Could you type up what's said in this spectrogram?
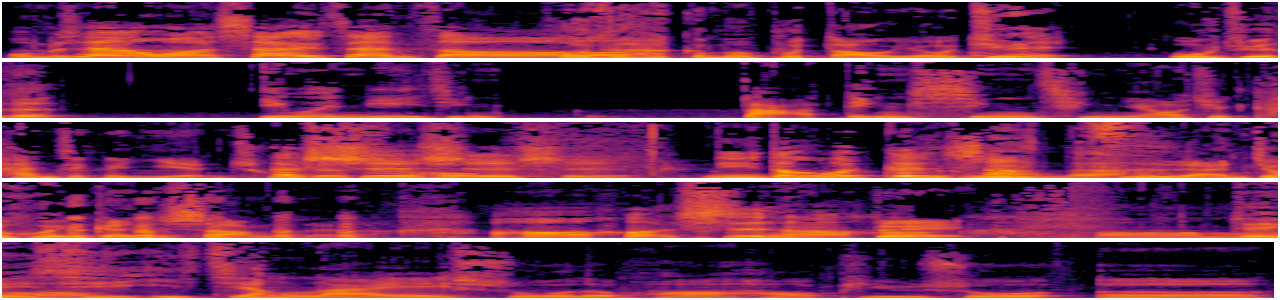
我们现在往下一站走。或者他根本不导游，因为我觉得，因为你已经打定心情你要去看这个演出的时候，是是是，你都会跟上你的。自然就会跟上的。哦，是啊，对，哦，对，其实以这样来说的话，哈，比如说呃，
